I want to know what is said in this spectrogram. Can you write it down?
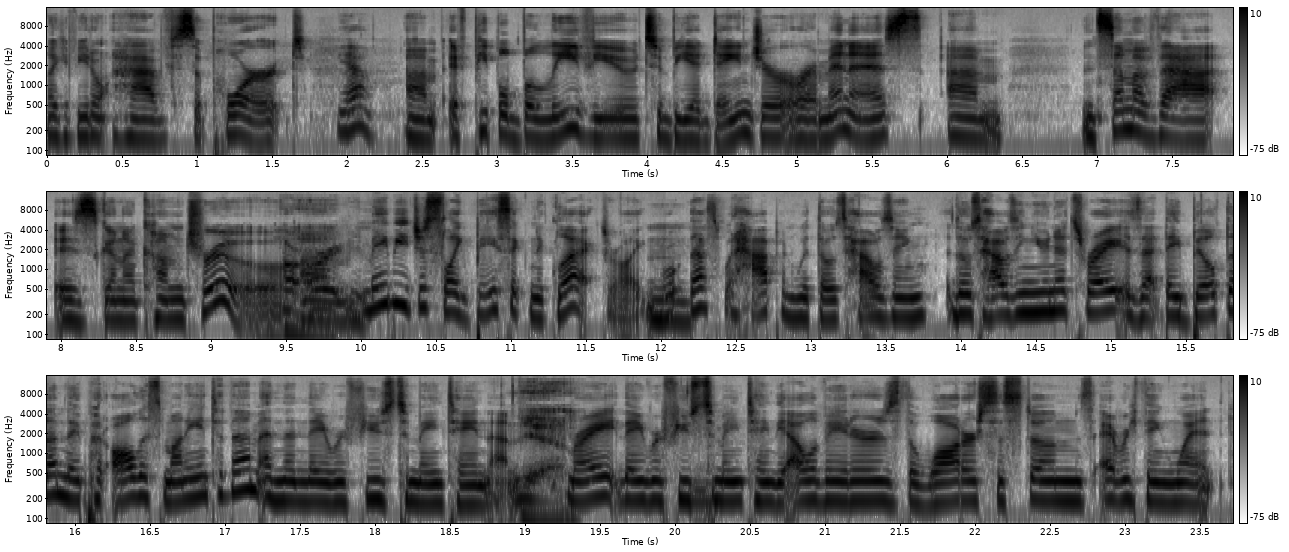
like if you don't have support, Yeah. um, if people believe you to be a danger or a menace, um, then some of that is going to come true. or, or Um, maybe just like basic neglect or like well, that's what happened with those housing those housing units right is that they built them they put all this money into them and then they refused to maintain them Yeah. right they refused to maintain the elevators the water systems everything went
